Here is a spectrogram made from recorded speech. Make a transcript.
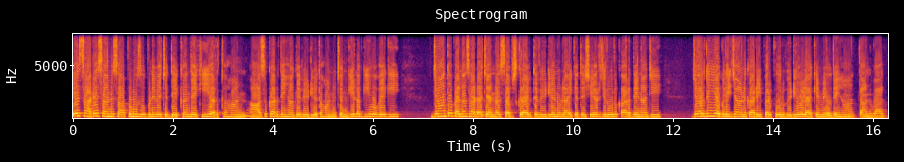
ਇਹ ਸਾਰੇ ਸਨ ਸੱਪ ਨੂੰ ਸੁਪਨੇ ਵਿੱਚ ਦੇਖਣ ਦੇ ਕੀ ਅਰਥ ਹਨ? ਆਸ ਕਰਦੇ ਹਾਂ ਕਿ ਵੀਡੀਓ ਤੁਹਾਨੂੰ ਚੰਗੀ ਲੱਗੀ ਹੋਵੇਗੀ। ਜਾਂ ਤੋਂ ਪਹਿਲਾਂ ਸਾਡਾ ਚੈਨਲ ਸਬਸਕ੍ਰਾਈਬ ਤੇ ਵੀਡੀਓ ਨੂੰ ਲਾਈਕ ਅਤੇ ਸ਼ੇਅਰ ਜ਼ਰੂਰ ਕਰ ਦੇਣਾ ਜੀ। ਜਲਦੀ ਹੀ ਅਗਲੀ ਜਾਣਕਾਰੀ ਭਰਪੂਰ ਵੀਡੀਓ ਲੈ ਕੇ ਮਿਲਦੇ ਹਾਂ। ਧੰਨਵਾਦ।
